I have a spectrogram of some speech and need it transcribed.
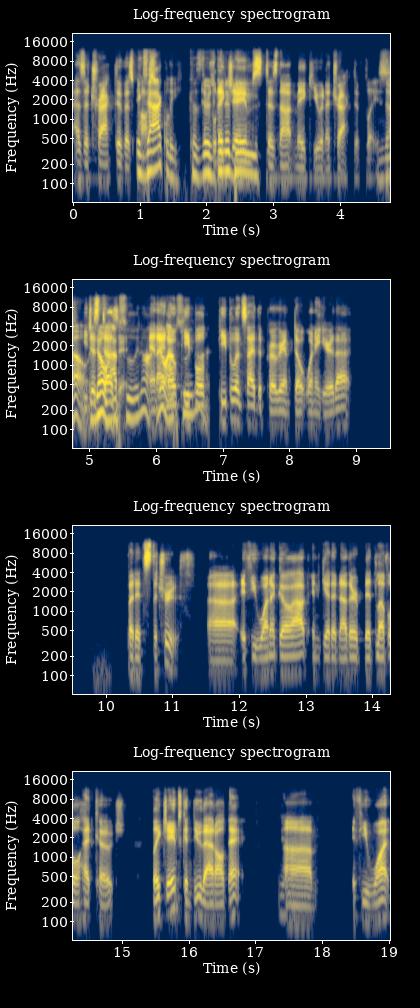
as attractive as possible. exactly because there's Blake going to James be does not make you an attractive place. no, he just no, does absolutely it. not. And No, I know people not. people inside the program don't want to hear that, but it's the truth. Uh, if you want to go out and get another mid-level head coach, Blake James can do that all day. Um, if you want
